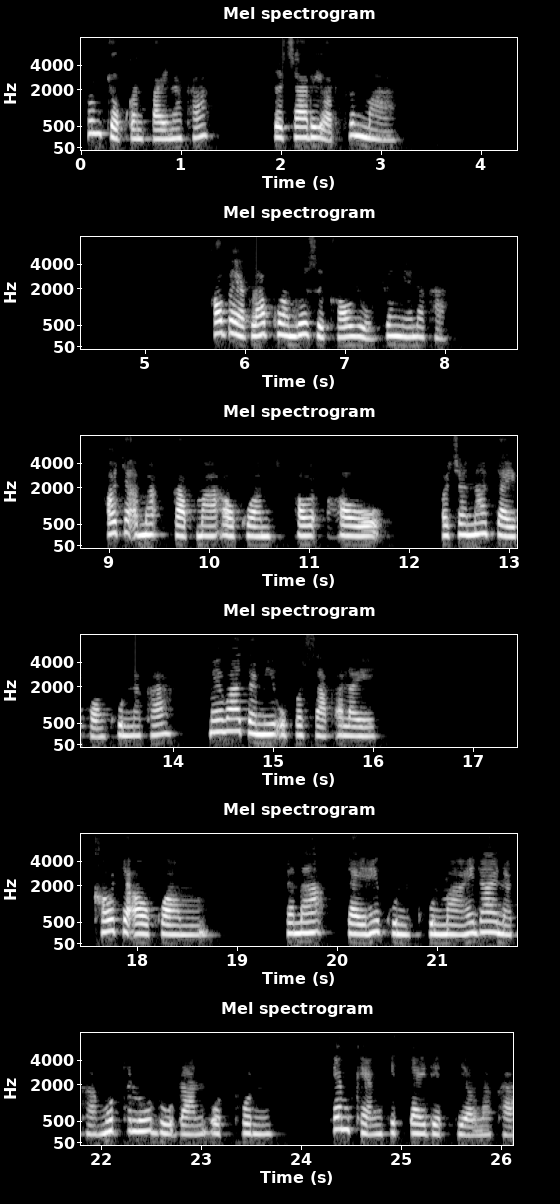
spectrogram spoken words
เพิ่งจบกันไปนะคะเดอะชาริออตขึ้นมา เขาแบกรับความรู้สึกเขาอยู่ช่วงนี้นะคะเขาจะมากลับมาเอาความเอาเอาเอาชนะใจของคุณนะคะ ไม่ว่าจะมีอุปสรรคอะไร เขาจะเอาความชนะใจให้คุณคุณมาให้ได้นะคะ มุทะลุดุดันอดทน เข้มแข็งจิตใจเด็ดเดี่ยวนะคะ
